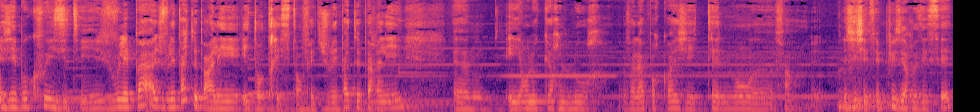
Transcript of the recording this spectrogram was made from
j'ai beaucoup hésité. Je voulais pas, je voulais pas te parler étant triste en fait. Je voulais pas te parler ayant le cœur lourd. Voilà pourquoi j'ai tellement, euh, enfin, j'ai fait plusieurs essais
